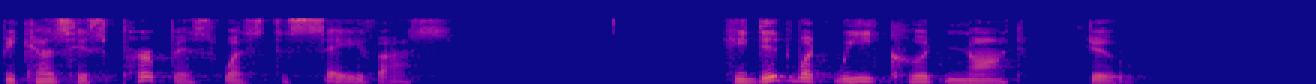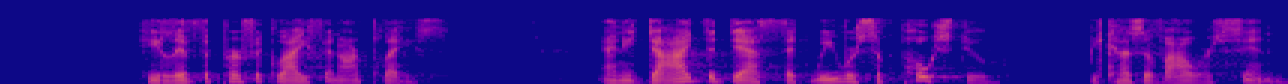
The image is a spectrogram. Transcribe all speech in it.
because his purpose was to save us. He did what we could not do. He lived the perfect life in our place. And he died the death that we were supposed to because of our sin.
